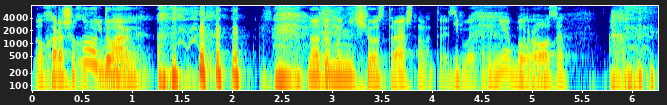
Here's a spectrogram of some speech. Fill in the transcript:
Ну хорошо, хоть ну, не думаю... Марк. Но думаю, ничего страшного, то есть в этом не было. Роза.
